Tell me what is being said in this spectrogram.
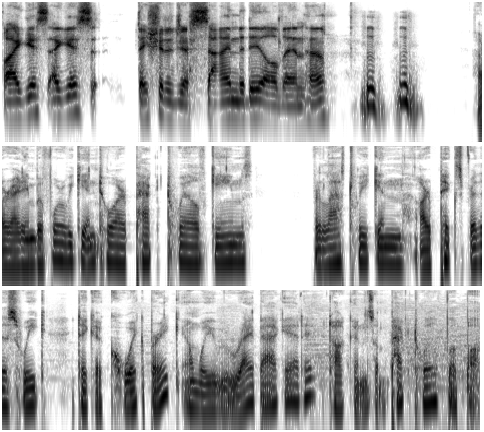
Well, I guess I guess they should have just signed the deal then, huh? All right, and before we get into our Pac 12 games for last week and our picks for this week, take a quick break and we'll be right back at it talking some Pac 12 football.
